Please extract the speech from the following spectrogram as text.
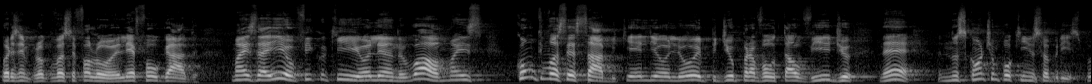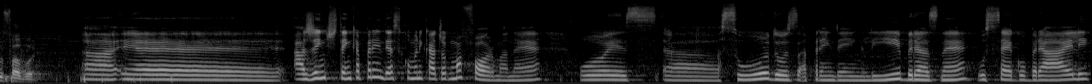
Por exemplo, o que você falou, ele é folgado. Mas aí eu fico aqui olhando, uau, mas Como que você sabe que ele olhou e pediu para voltar o vídeo, né? Nos conte um pouquinho sobre isso, por favor. Ah, é... A gente tem que aprender a se comunicar de alguma forma, né? Os uh, surdos aprendem libras, né? O cego braille.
